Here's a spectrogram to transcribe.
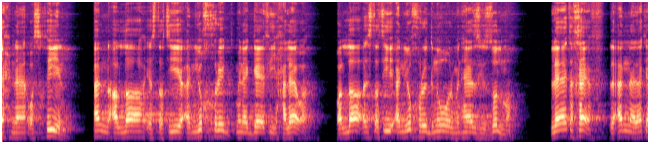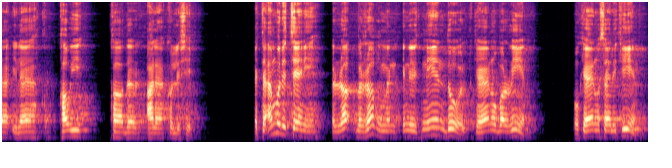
إحنا واثقين أن الله يستطيع أن يخرج من الجافي حلاوة والله يستطيع أن يخرج نور من هذه الظلمة. لا تخاف لأن لك إله قوي قادر على كل شيء. التأمل الثاني بالرغم من إن الاثنين دول كانوا برين وكانوا سالكين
